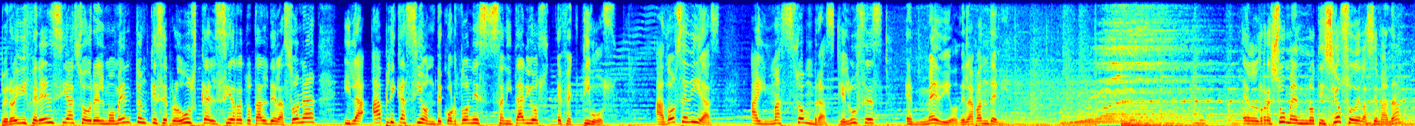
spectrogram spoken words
pero hay diferencia sobre el momento en que se produzca el cierre total de la zona y la aplicación de cordones sanitarios efectivos. A 12 días hay más sombras que luces en medio de la pandemia. El resumen noticioso de la semana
